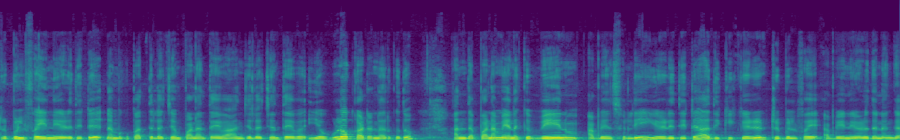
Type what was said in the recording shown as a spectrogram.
ட்ரிபிள் ஃபைன்னு எழுதிட்டு நமக்கு பத்து லட்சம் பணம் தேவை அஞ்சு லட்சம் தேவை எவ்வளோ கடன் இருக்குதோ அந்த பணம் எனக்கு வேணும் அப்படின்னு சொல்லி எழுதிட்டு அதுக்கு கீழே ட்ரிபிள் ஃபைவ் அப்படின்னு எழுதுனங்க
